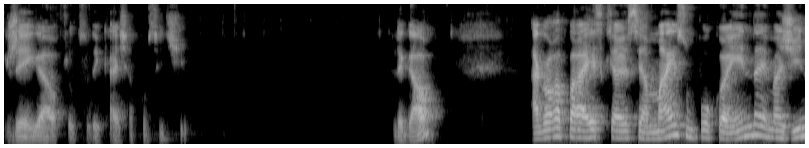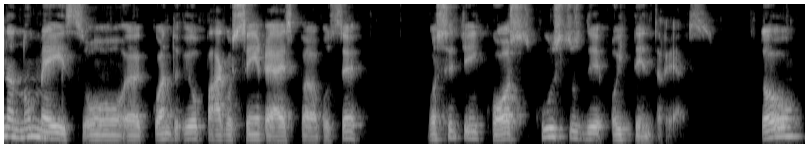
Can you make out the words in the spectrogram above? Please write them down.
chega ao fluxo de caixa positivo. Legal? Agora, para esclarecer mais um pouco ainda, imagina no mês, ou uh, quando eu pago 100 reais para você, você tem custos de 80 reais. Estou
